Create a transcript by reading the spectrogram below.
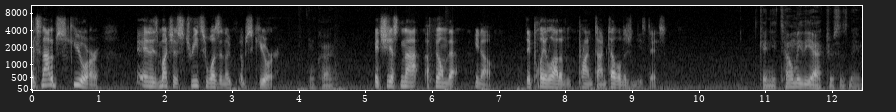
It's not obscure, in as much as Streets wasn't ob- obscure. Okay. It's just not a film that you know they play a lot of primetime television these days. Can you tell me the actress's name?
